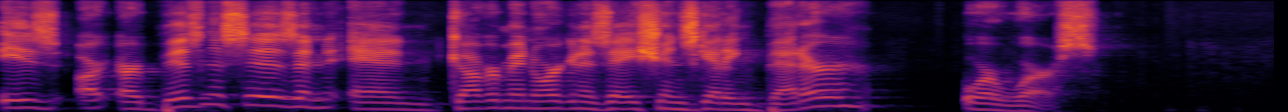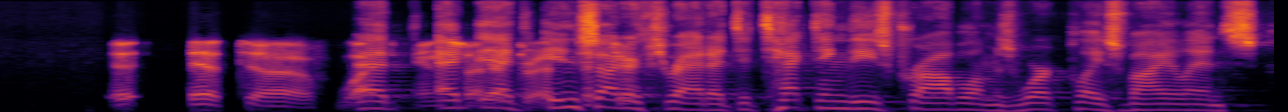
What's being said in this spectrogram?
Is are, are businesses and, and government organizations getting better or worse? At, uh, what? At, insider, at, threat, at insider threat, at detecting these problems, workplace violence,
